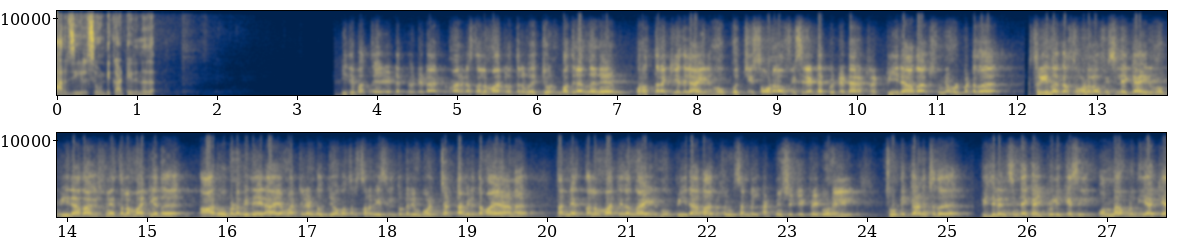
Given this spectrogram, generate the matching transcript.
ഹർജിയിൽ ചൂണ്ടിക്കാട്ടിയിരുന്നത്. ഇരുപത്തിയേഴ് ഡെപ്യൂട്ടി ഡയറക്ടർമാരുടെ സ്ഥലമാറ്റ ഉത്തരവ് ജൂൺ പതിനൊന്നിന് പുറത്തിറക്കിയതിലായിരുന്നു കൊച്ചി സോണൽ ഓഫീസിലെ ഡെപ്യൂട്ടി ഡയറക്ടർ പി രാധാകൃഷ്ണനും ഉൾപ്പെട്ടത്. ശ്രീനഗർ സോണൽ ഓഫീസിലേക്കായിരുന്നു പി രാധാകൃഷ്ണനെ സ്ഥലം മാറ്റിയത്. ആരോപണ വിധേയരായ മറ്റു രണ്ട് ഉദ്യോഗസ്ഥർ സർവീസിൽ തുടരുമ്പോൾ ചട്ടവിരുദ്ധമായാണ് തന്നെ സ്ഥലം മാറ്റിയതെന്നായിരുന്നു പി രാധാകൃഷ്ണൻ സെൻട്രൽ അഡ്മിനിസ്ട്രേറ്റീവ് ട്രിബ്യൂണലിൽ ചൂണ്ടിക്കാണിച്ചത് വിജിലൻസിന്റെ കൈക്കൂലി കേസിൽ ഒന്നാം പ്രതിയാക്കിയ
